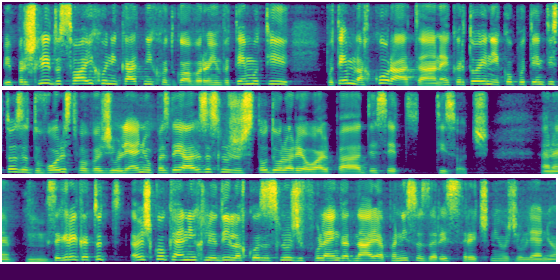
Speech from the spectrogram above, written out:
bi prišli do svojih unikatnih odgovorov in v tem ti potem lahko rata, ne, ker to je neko potem tisto zadovoljstvo v življenju, pa zdaj ali zaslužiš 100 dolarjev ali pa 10 tisoč. ne. Se gre, ker tudi, veš, koliko enih ljudi lahko zasluži fulenga denarja, pa niso zares srečni v življenju.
